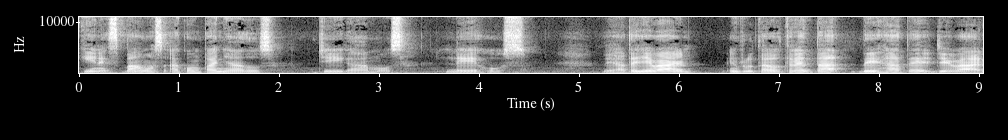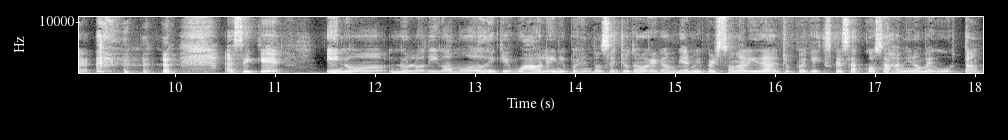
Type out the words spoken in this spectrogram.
quienes vamos acompañados, llegamos lejos. Déjate llevar en Ruta 230, déjate llevar. Así que y no, no lo digo a modo de que, wow, Lenny, pues entonces yo tengo que cambiar mi personalidad, yo, porque es que esas cosas a mí no me gustan.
